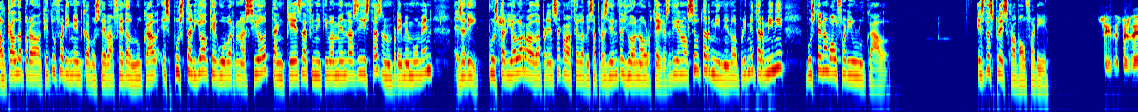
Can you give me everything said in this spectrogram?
Alcalde, però aquest oferiment que vostè va fer del local és posterior que Governació tanqués definitivament les llistes en un primer moment, és a dir, posterior a la roda de premsa que va fer la vicepresidenta Joana Ortega. És a dir, en el seu termini, en el primer termini, vostè no va oferir un local. És després que el va oferir. Sí, després de,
